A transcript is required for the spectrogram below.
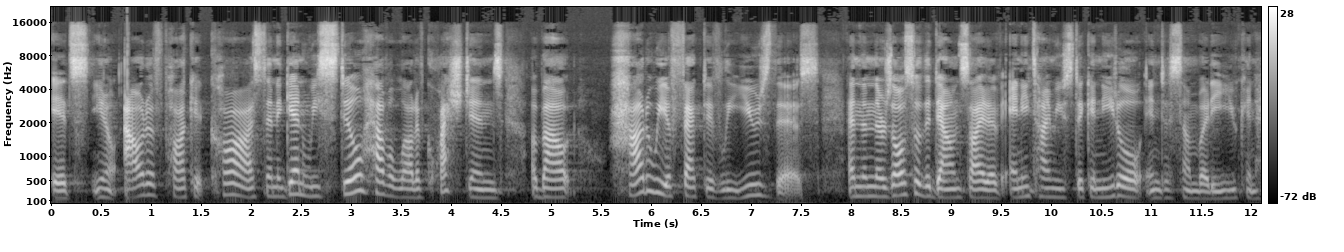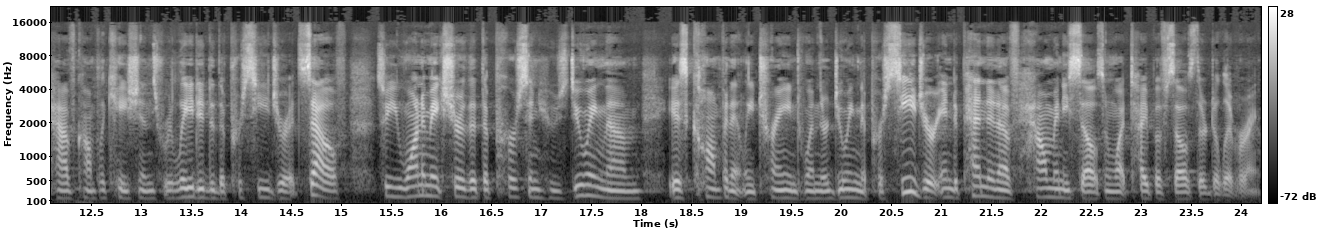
It's, you know, out of pocket cost. And again, we still have a lot of questions about how do we effectively use this? And then there's also the downside of anytime you stick a needle into somebody, you can have complications related to the procedure itself. So you want to make sure that the person who's doing them is competently trained when they're doing the procedure, independent of how many cells and what type of cells they're delivering.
